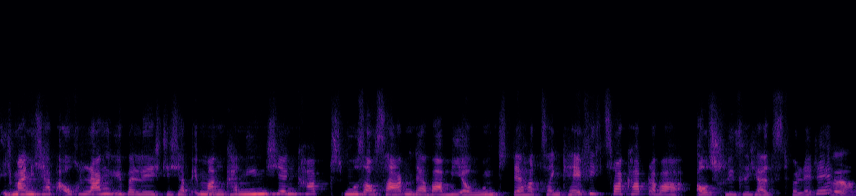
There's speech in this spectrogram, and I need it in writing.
ich meine, ich habe auch lang überlegt, ich habe immer ein Kaninchen gehabt, muss auch sagen, der war wie ein Hund. Der hat seinen Käfig zwar gehabt, aber ausschließlich als Toilette. Ja.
